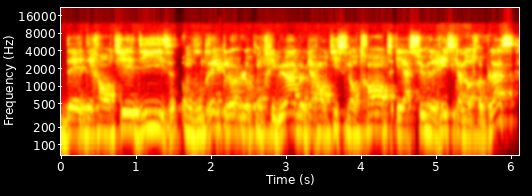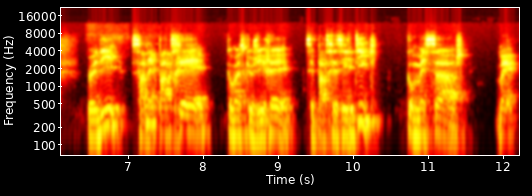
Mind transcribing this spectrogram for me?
des, rentiers disent on voudrait que le, le, contribuable garantisse notre rente et assume les risques à notre place. Je dis, ça n'est pas très, comment est-ce que je dirais, c'est pas très éthique comme message. Mais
